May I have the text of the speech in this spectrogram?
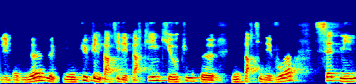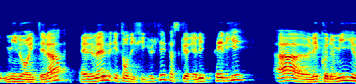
les bas d'immeubles, qui occupent une partie des parkings, qui occupent euh, une partie des voies, cette minorité-là, elle-même est en difficulté parce qu'elle est très liée à euh, l'économie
